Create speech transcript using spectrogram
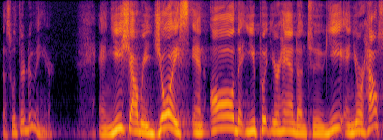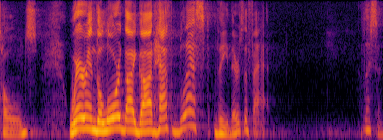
That's what they're doing here. And ye shall rejoice in all that ye put your hand unto, ye and your households, wherein the Lord thy God hath blessed thee. There's the fat. Listen.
